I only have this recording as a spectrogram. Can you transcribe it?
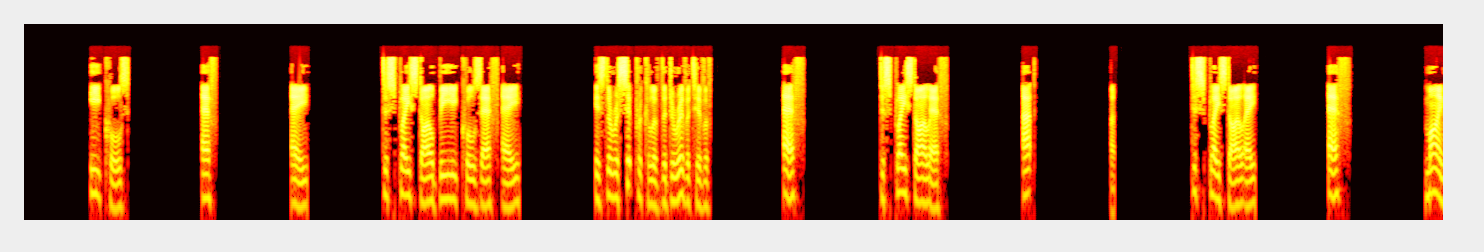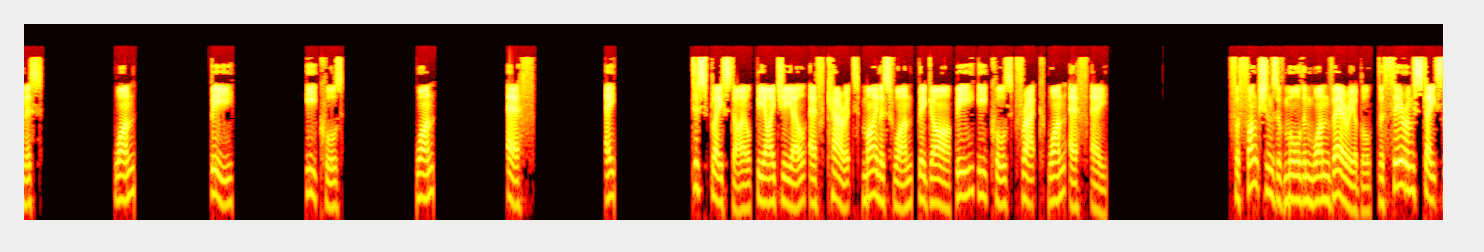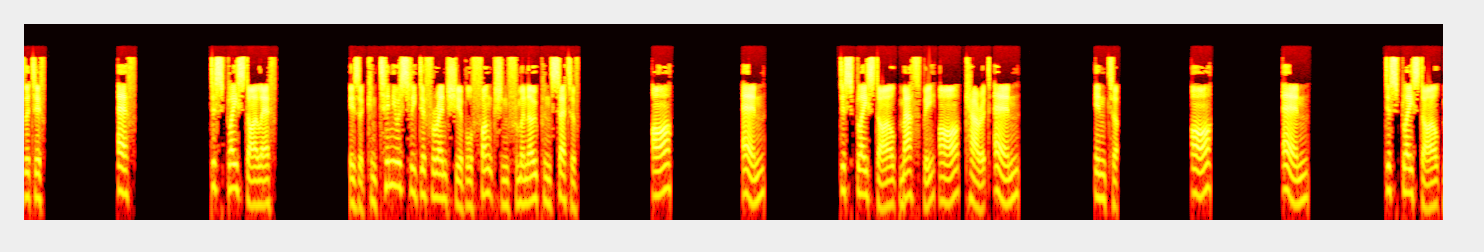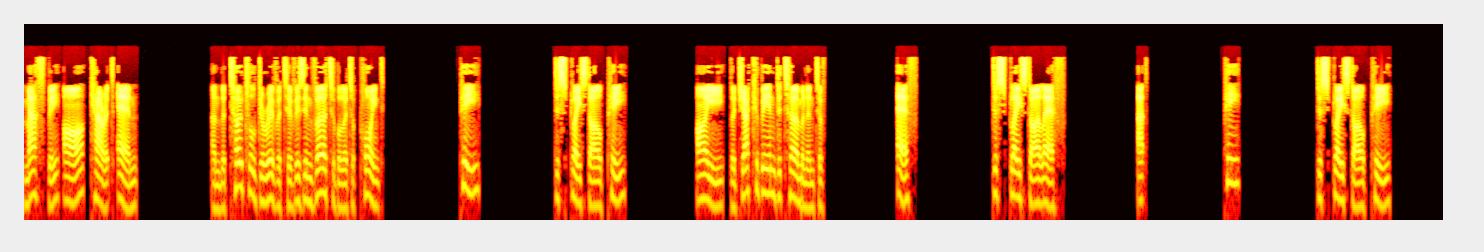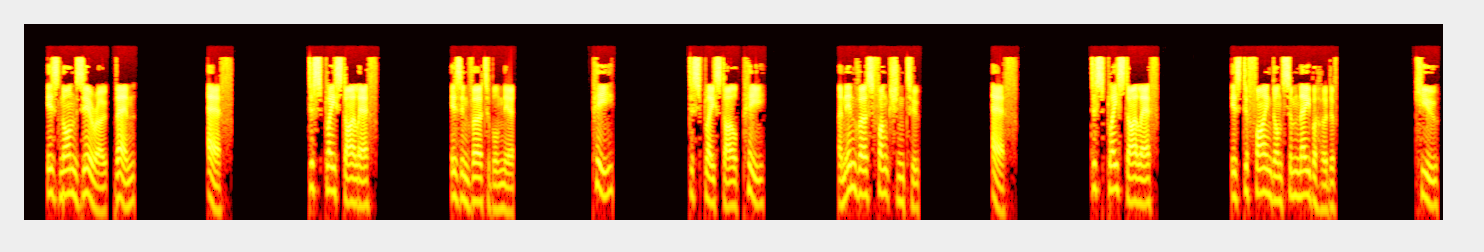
equals f a display style b equals f a is the reciprocal of the derivative of f display style f at a display style a f minus 1 b equals 1 f a display style bigl f caret minus 1 big r b equals frac 1 f a. For functions of more than one variable the theorem states that if f display style f is a continuously differentiable function from an open set of r n display style mathb r caret n into r n display style mathb r caret n and the total derivative is invertible at a point p display style p i.e. the jacobian determinant of f display style f at p display style p is non-zero then f display style f is invertible near p display style p an inverse function to f display style f is defined on some neighborhood of q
